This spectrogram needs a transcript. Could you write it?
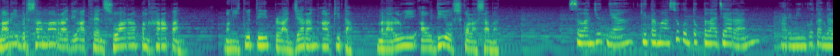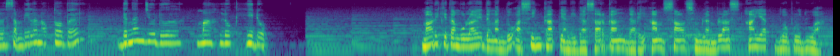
Mari bersama Radio Advent Suara Pengharapan mengikuti pelajaran Alkitab melalui audio Sekolah Sabat. Selanjutnya, kita masuk untuk pelajaran hari Minggu tanggal 9 Oktober dengan judul Makhluk Hidup. Mari kita mulai dengan doa singkat yang didasarkan dari Amsal 19 ayat 22.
